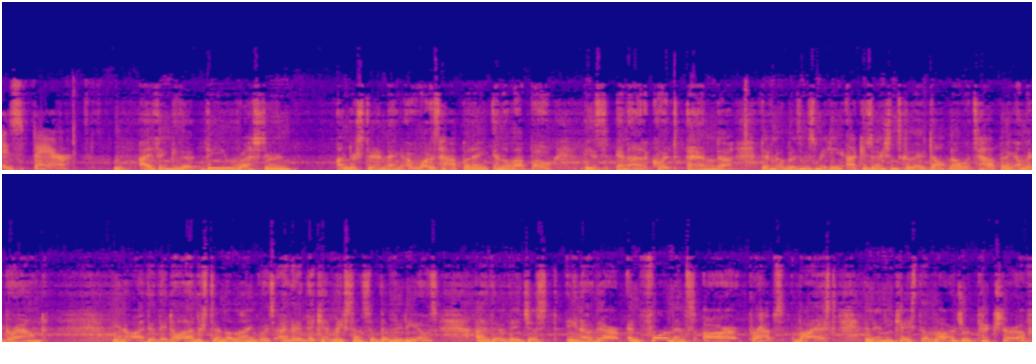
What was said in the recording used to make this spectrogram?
is fair? I think that the Western understanding of what is happening in Aleppo is inadequate, and uh, they have no business making accusations because they don't know what's happening on the ground. You know, either they don't understand the language, either they can't make sense of the videos, either they just, you know, their informants are perhaps biased. In any case, the larger picture of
